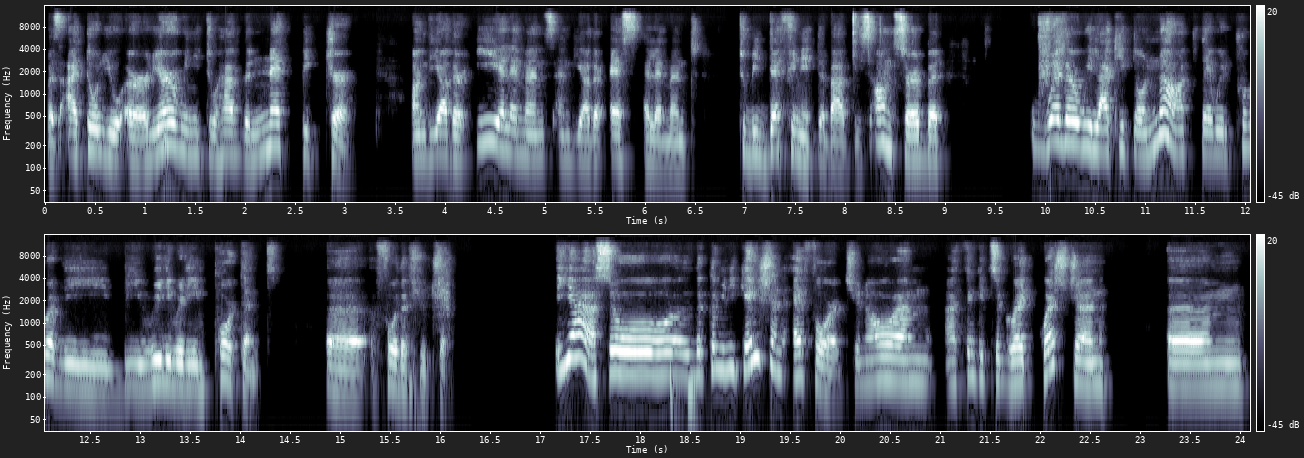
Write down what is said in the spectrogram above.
but I told you earlier, we need to have the net picture on the other E elements and the other S element to be definite about this answer. But whether we like it or not, they will probably be really, really important uh, for the future. Yeah, so the communication effort, you know, um, I think it's a great question. Um,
